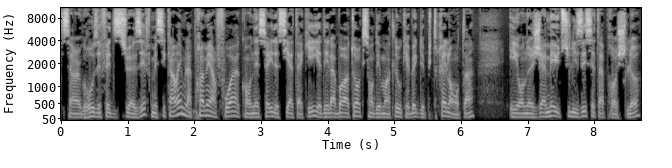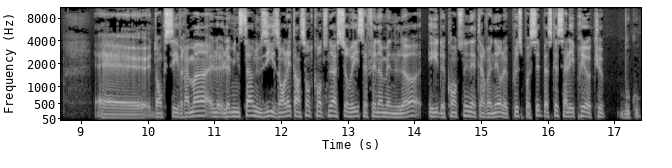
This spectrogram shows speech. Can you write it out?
c'est un gros effet dissuasif, mais c'est quand même la première fois qu'on essaye de s'y attaquer. Il y a des laboratoires qui sont démantelés au Québec depuis très longtemps et on n'a jamais utilisé cette approche-là. Euh, donc, c'est vraiment, le, ministère nous dit, ils ont l'intention de continuer à surveiller ce phénomène-là et de continuer d'intervenir le plus possible parce que ça les préoccupe beaucoup.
